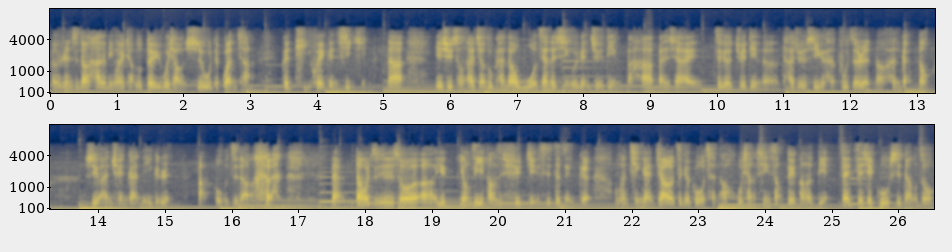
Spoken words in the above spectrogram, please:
而认识到他的另外一条路，对于微小事物的观察、跟体会、跟细心。那也许从他角度看到我这样的行为跟决定，把他搬下来，这个决定呢，他觉得是一个很负责任，然后很感动，是有安全感的一个人吧？我不知道。但但我只是说，呃，用用自己方式去解释这整个我们情感交流这个过程，然后互相欣赏对方的点，在这些故事当中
